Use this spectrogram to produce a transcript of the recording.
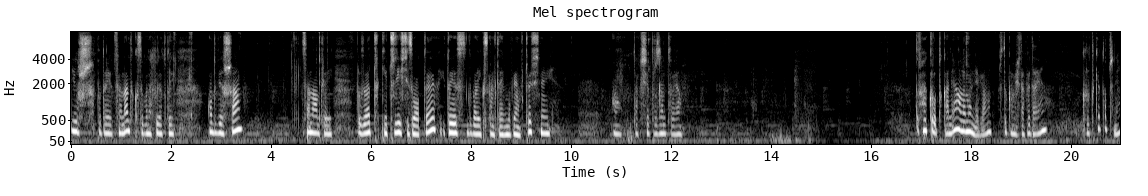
Już podaję cenę, tylko sobie na chwilę tutaj odwieszę. Cena tej bluzeczki 30 zł i to jest 2XL, tak jak mówiłam wcześniej. O, tak się prezentuje. Trochę krótka, nie? Ale no nie wiem. Czy tylko mi się tak wydaje? Krótkie to czy nie?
